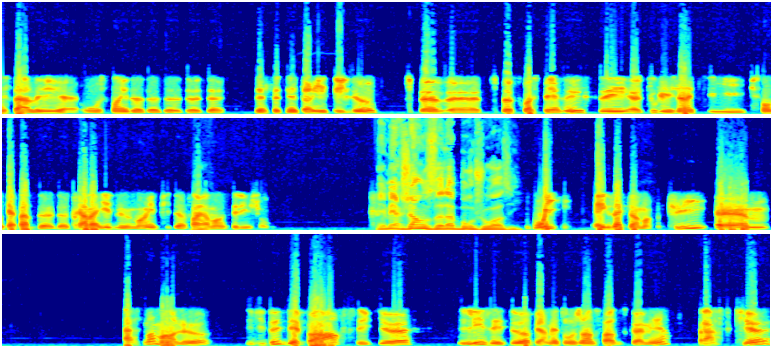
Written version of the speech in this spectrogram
installés euh, au sein de, de, de, de, de, cette notoriété-là qui peuvent euh, qui peuvent prospérer. C'est euh, tous les gens qui, qui sont capables de, de travailler de l'humain puis de faire avancer les choses. Émergence de la bourgeoisie. Oui, exactement. Puis, euh, à ce moment-là, l'idée de départ, c'est que les États permettent aux gens de faire du commerce parce que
